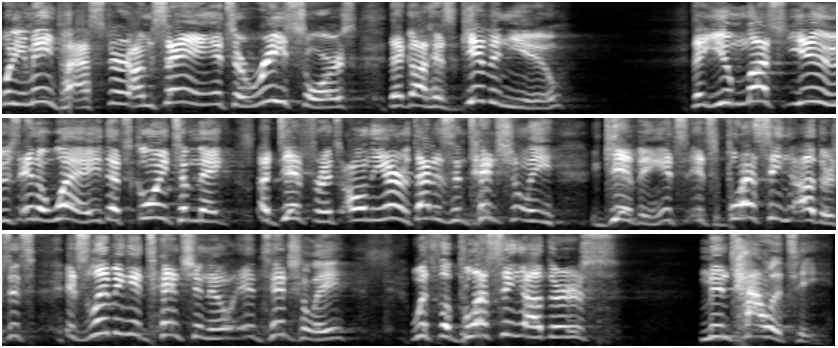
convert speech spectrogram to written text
What do you mean, Pastor? I'm saying it's a resource that God has given you that you must use in a way that's going to make a difference on the earth. That is intentionally giving. It's, it's blessing others. It's, it's living intention, intentionally with the blessing others mentality.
